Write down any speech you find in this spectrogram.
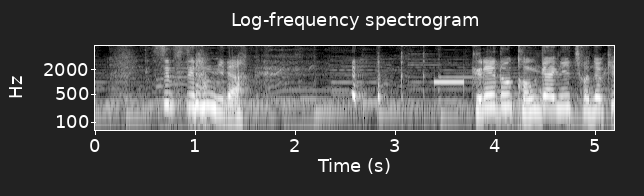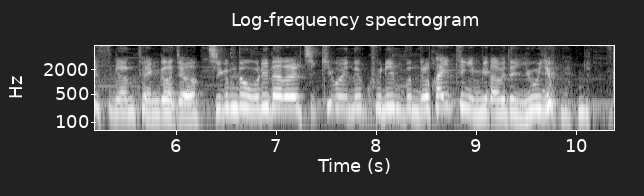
씁쓸합니다. 그래도 건강히 전역했으면 된 거죠. 지금도 우리나라를 지키고 있는 군인분들 화이팅입니다. 유유 남겼어.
